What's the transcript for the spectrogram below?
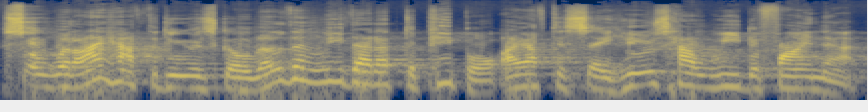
So what I have to do is go, rather than leave that up to people, I have to say, here's how we define that.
